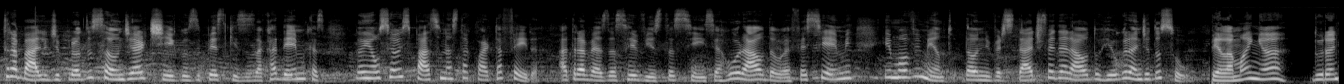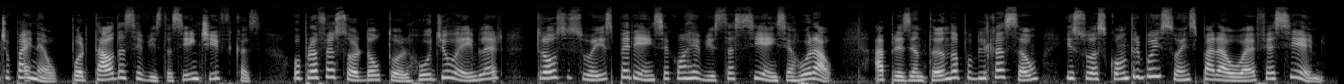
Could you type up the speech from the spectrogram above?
trabalho de produção de artigos e pesquisas acadêmicas ganhou seu espaço nesta quarta-feira, através das revistas Ciência Rural da UFSM e Movimento da Universidade Federal do Rio Grande do Sul. Pela manhã, durante o painel Portal das Revistas Científicas, o professor Dr. Rudy Wembler trouxe sua experiência com a revista Ciência Rural, apresentando a publicação e suas contribuições para a UFSM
